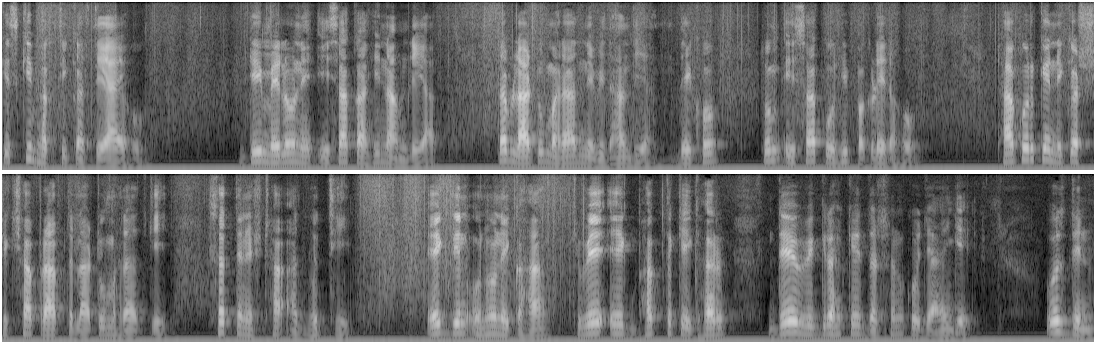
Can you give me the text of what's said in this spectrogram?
किसकी भक्ति करते आए हो? डी मेलो ने ईसा का ही नाम लिया। तब लाटू महाराज ने विधान दिया, देखो, तुम ईसा को ही पकड़े रहो। ठाकुर के निकट शिक्षा प्राप्त लाटू महाराज की सत्यनिष्ठा अद्भुत थी। एक दिन उन्होंने कहा कि वे एक भक्त के घर देव विग्रह के दर्शन को जाएँगे। उस दिन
